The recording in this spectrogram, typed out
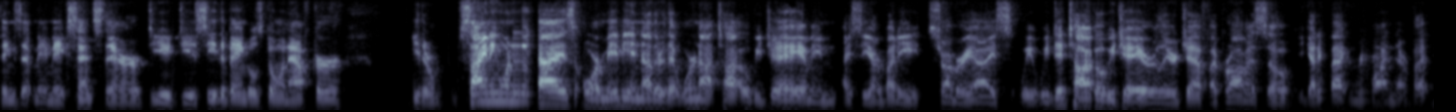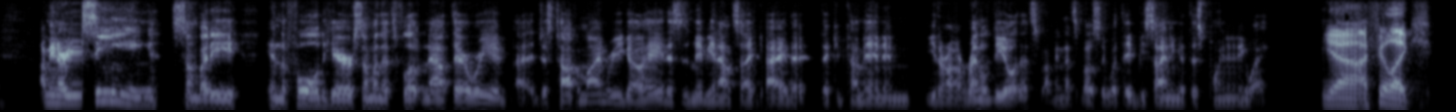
things that may make sense there. Do you do you see the Bengals going after either signing one of the guys or maybe another that we're not taught OBJ? I mean, I see our buddy Strawberry Ice. We we did talk OBJ earlier, Jeff, I promise. So you got to go back and rewind there. But I mean, are you seeing somebody in the fold here, someone that's floating out there where you uh, just top of mind where you go, hey, this is maybe an outside guy that that could come in and either on a rental deal. That's I mean that's mostly what they'd be signing at this point anyway. Yeah, I feel like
